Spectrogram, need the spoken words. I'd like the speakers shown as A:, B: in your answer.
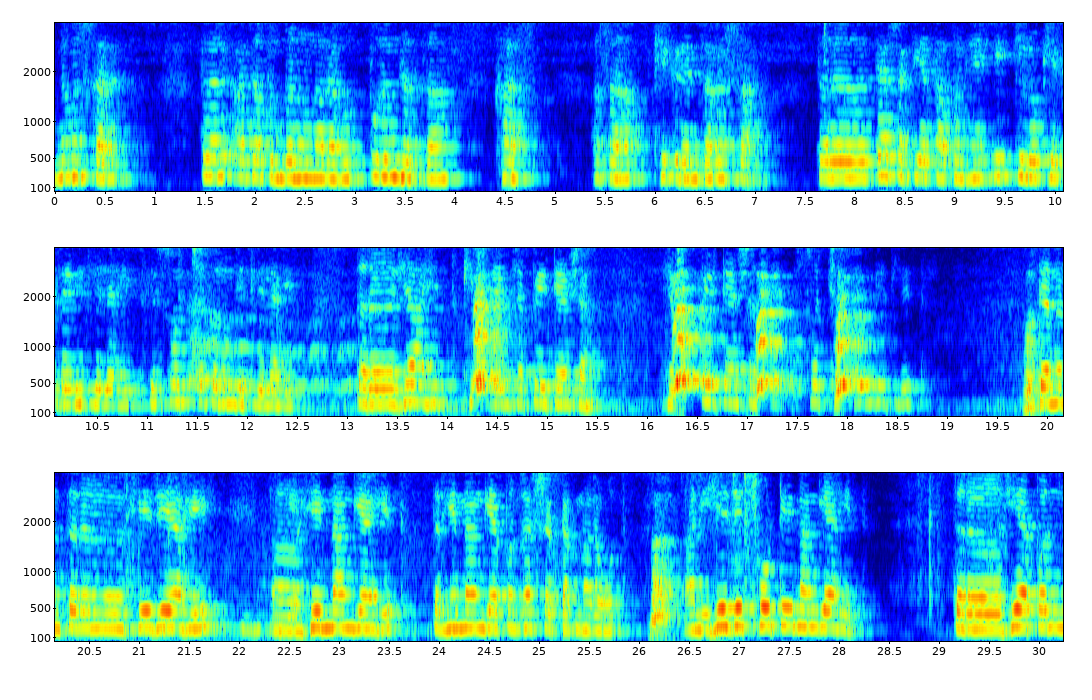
A: नमस्कार. तर आज आपण बनवणार आहोत पुरंदरचा खास असा खेकड्यांचा रस्सा. तर त्यासाठी आता आपण हे एक किलो खेकड्या घेतलेल्या आहेत. हे स्वच्छ करून घेतलेले आहेत. तर ह्या आहेत खेकड्यांच्या पेट्या अशा. ह्या पेट्या अशा स्वच्छ करून घेतलेत. त्यानंतर हे जे आहे हे नांगे आहेत. तर हे नांगे आपण रश्शात टाकणार आहोत. आणि हे जे छोटे नांगे आहेत तर हे आपण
